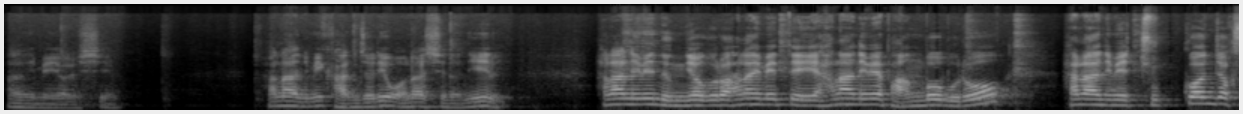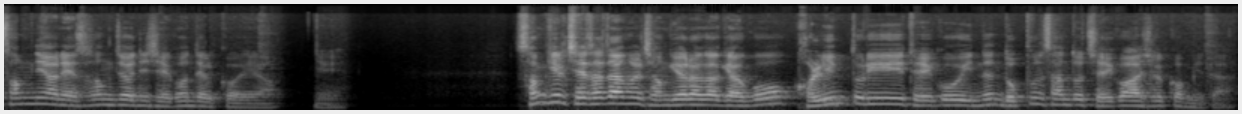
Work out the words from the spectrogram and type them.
하나님의 열심. 하나님이 간절히 원하시는 일. 하나님의 능력으로 하나님의 때에 하나님의 방법으로 하나님의 주권적 섭리 안에서 성전이 재건될 거예요. 예. 섬길 제사장을 정결하게 하고 걸림돌이 되고 있는 높은 산도 제거하실 겁니다.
